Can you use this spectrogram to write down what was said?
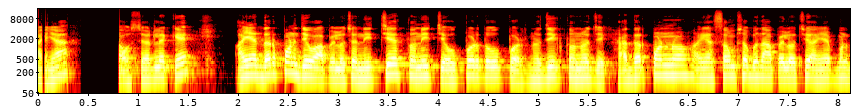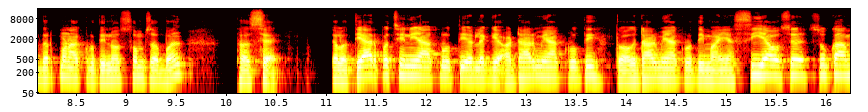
અહીંયા આવશે. એટલે કે અહીંયા દર્પણ જેવો આપેલો છે. નીચે તો નીચે, ઉપર તો ઉપર, નજીક તો નજીક. આ દર્પણનો અહીંયા સમસંબંધ આપેલો છે. અહીંયા પણ દર્પણ આકૃતિનો સમસંબંધ થશે. ચલો, ત્યાર પછીની આકૃતિ એટલે કે અઢારમી આકૃતિ. તો અઢારમી આકૃતિમાં અહીંયા સી આવશે. શું કામ?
